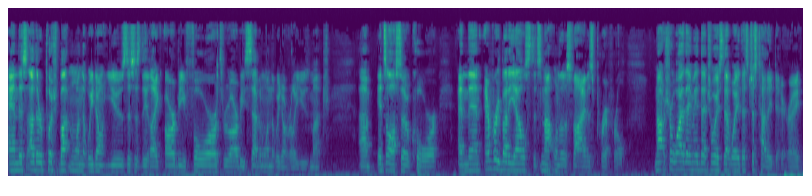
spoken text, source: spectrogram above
and this other push button one that we don't use, this is the like RB4 through RB7 one that we don't really use much. Um, it's also core. And then everybody else that's not one of those five is peripheral. Not sure why they made that choice that way. That's just how they did it, right?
